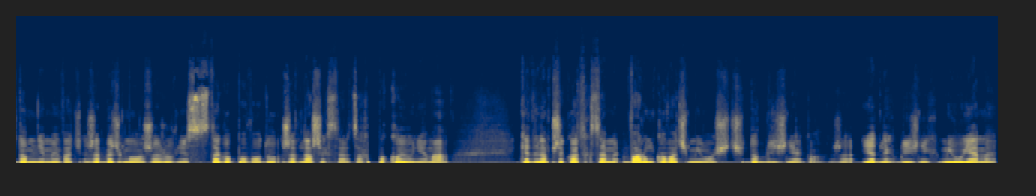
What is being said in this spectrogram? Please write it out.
domniemywać, że być może również z tego powodu, że w naszych sercach pokoju nie ma, kiedy na przykład chcemy warunkować miłość do bliźniego, że jednych bliźnich miłujemy,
